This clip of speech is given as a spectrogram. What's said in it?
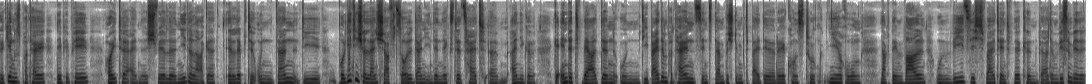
Regierungspartei DPP heute eine schwere Niederlage erlebte und dann die politische Landschaft soll dann in der nächsten Zeit äh, einige geändert werden und die beiden Parteien sind dann bestimmt bei der Rekonstruierung nach den Wahlen und wie sich weiterentwickeln werden, wissen wir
